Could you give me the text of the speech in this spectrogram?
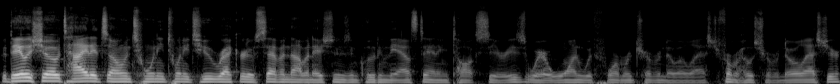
The Daily Show tied its own 2022 record of seven nominations, including the Outstanding Talk series, where it won with former Trevor Noah last former host Trevor Noah last year,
